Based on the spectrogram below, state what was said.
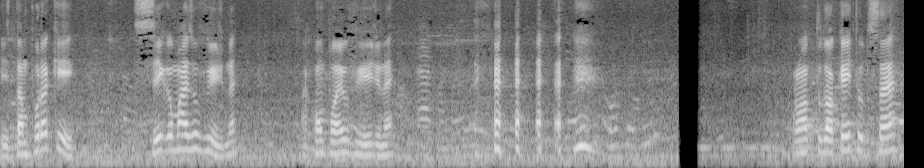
E estamos por aqui. Siga mais o vídeo, né? Acompanhe o vídeo, né? É, acompanha. Pronto, tudo ok? Tudo certo?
